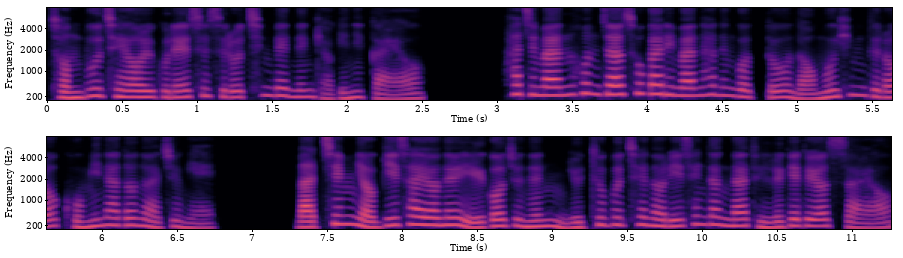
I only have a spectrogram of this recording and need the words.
전부 제 얼굴에 스스로 침 뱉는 격이니까요. 하지만 혼자 소가리만 하는 것도 너무 힘들어 고민하던 와중에 마침 여기 사연을 읽어주는 유튜브 채널이 생각나 들르게 되었어요.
